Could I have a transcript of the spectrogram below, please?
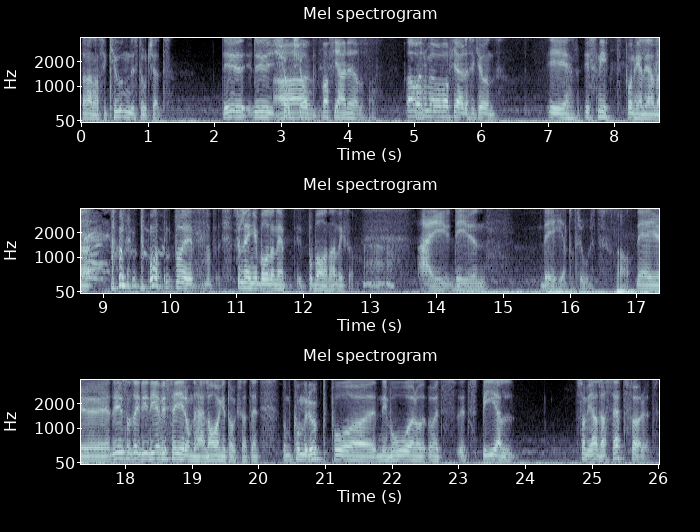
varannan sekund i stort sett. Det är ju, ju tjoff Ja, tjoff. var fjärde i alla fall. Ja var, var fjärde sekund. I, I snitt på en hel jävla, på, på, på, så länge bollen är på banan liksom. Nej det är ju en, det är helt otroligt. Ja. Det är ju det, är som sagt, det, är det vi säger om det här laget också. Att det, de kommer upp på nivåer och, och ett, ett spel som vi aldrig har sett förut.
